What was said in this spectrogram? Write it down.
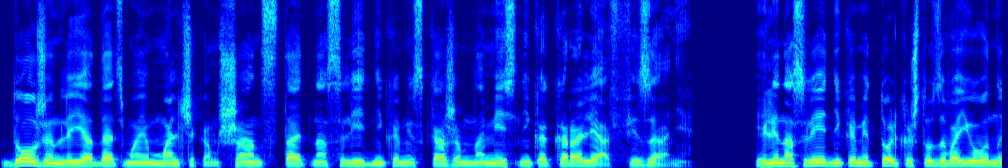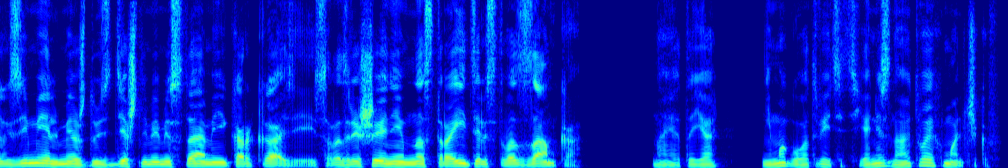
Должен ли я дать моим мальчикам шанс стать наследниками, скажем, наместника короля в Физане? Или наследниками только что завоеванных земель между здешними местами и Карказией с разрешением на строительство замка? На это я не могу ответить. Я не знаю твоих мальчиков.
